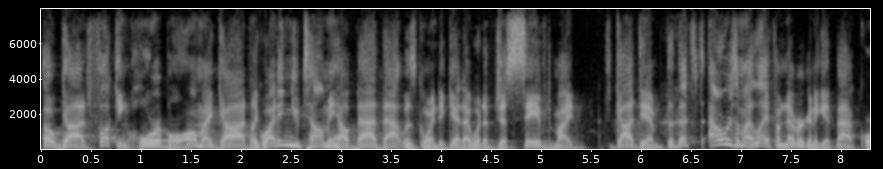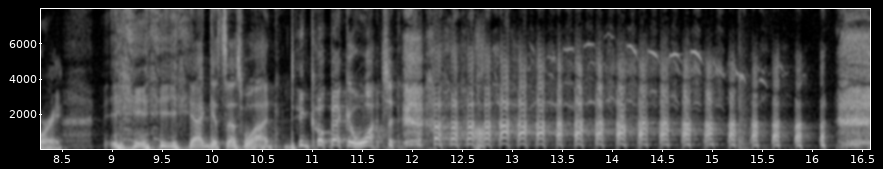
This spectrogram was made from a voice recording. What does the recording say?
Oh God, fucking horrible. Oh my God. Like, why didn't you tell me how bad that was going to get? I would have just saved my goddamn. That's hours of my life I'm never going to get back, Corey. yeah, I guess that's why I didn't go back and watch it.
